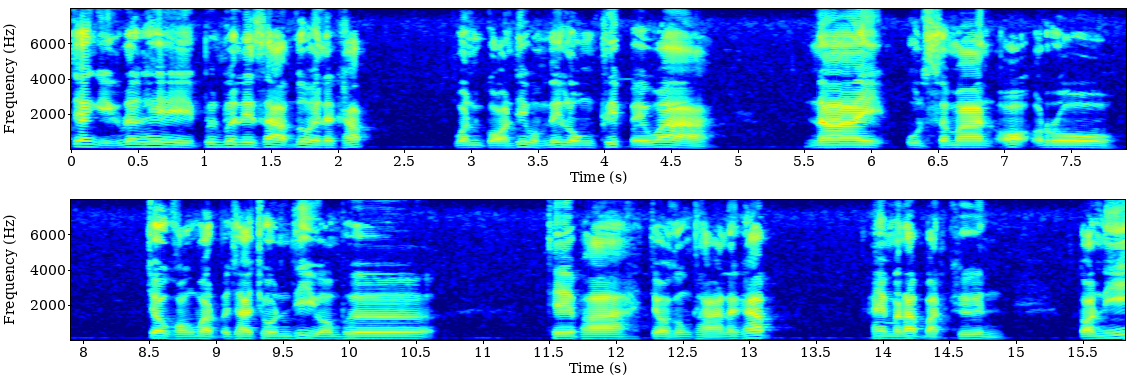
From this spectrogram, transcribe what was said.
แจ้งอีกเรื่องให้เพื่อนๆได้ทราบด้วยนะครับ วันก่อนที่ผมได้ลงคลิปไปว่า นายอุสมานอ้อโร เจ้าของบัตรประชาชนที่อยู่อำเภอ เทพาจังหวัดสงขลานะครับ ให้มารับบัตรคืน ตอนนี้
